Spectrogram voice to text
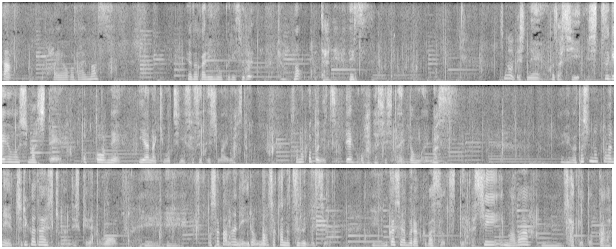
さんおはようございます。ヤドカリのお送りする今日のチャンネルです。昨日ですね私失言をしまして夫をね嫌な気持ちにさせてしまいました。そのことについてお話ししたいと思います。え、私の夫はね釣りが大好きなんですけれども、えー、お魚ねいろんなお魚釣るんですよ、えー、昔はブラックバスを釣ってたし今は、うん、鮭とか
